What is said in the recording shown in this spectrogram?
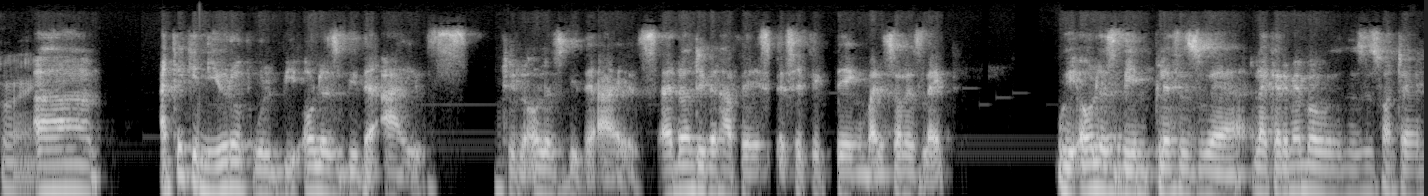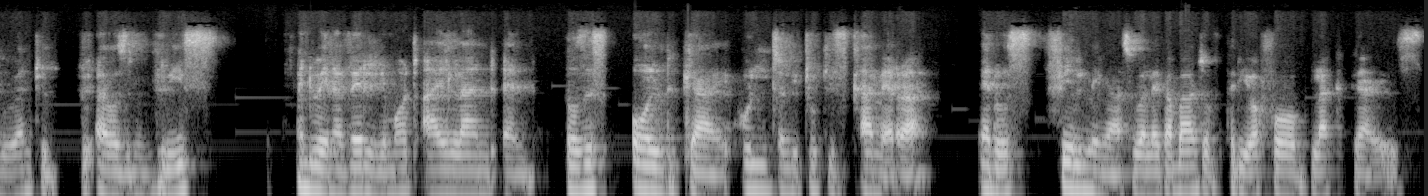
Right. Um, I think in Europe will be always be the eyes. It will always be the eyes. I don't even have any specific thing, but it's always like we always be in places where, like I remember there was this one time we went to, I was in Greece and we were in a very remote island and there was this old guy who literally took his camera and was filming us. We were like a bunch of three or four black guys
